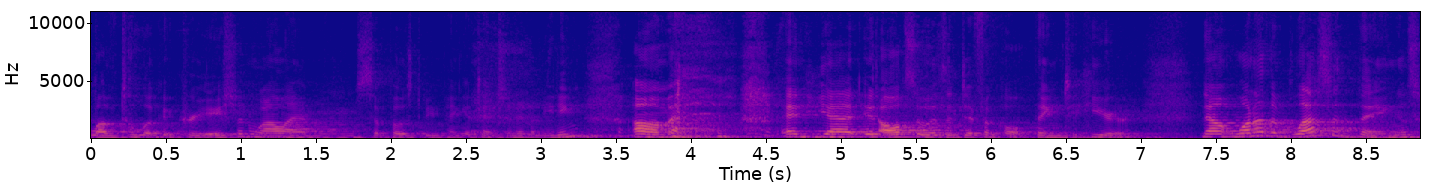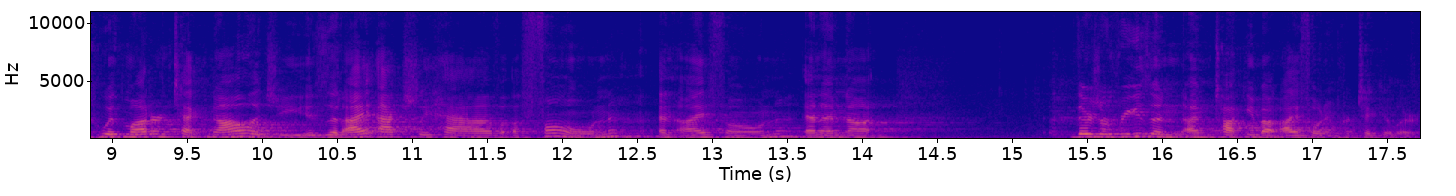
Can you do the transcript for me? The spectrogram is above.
love to look at creation while I'm supposed to be paying attention in a meeting. Um, and yet, it also is a difficult thing to hear. Now, one of the blessed things with modern technology is that I actually have a phone, an iPhone, and I'm not there's a reason I'm talking about iPhone in particular.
